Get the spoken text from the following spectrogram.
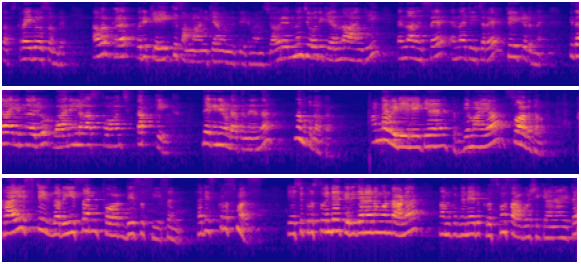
സബ്സ്ക്രൈബേഴ്സ് ഉണ്ട്. അവർക്ക് ഒരു കേക്ക് സമ്മാനിക്കാമെന്ന് തീരുമാനിച്ചു. അവരെന്നും ചോദിക്കുക എന്നാ ആന്റി എന്നാ മിസ്സേ എന്നാ ടീച്ചറെ കേക്ക് ഇടുന്നത് ഇതാ ഇന്നൊരു വാനില സ്പോഞ്ച് കപ്പ് കേക്ക് ഇതെങ്ങനെയാണ് ഉണ്ടാക്കുന്നതെന്ന് നമുക്ക് നോക്കാം. അന്ന വീഡിയോയിലേക്ക് ഹൃദ്യമായ സ്വാഗതം. Christ is the reason for this season that is Christmas യേശു ക്രിസ്തുവിന്റെ തിരുജനനം കൊണ്ടാണ് നമുക്കിങ്ങനെ ഒരു ക്രിസ്മസ് ആഘോഷിക്കാനായിട്ട്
